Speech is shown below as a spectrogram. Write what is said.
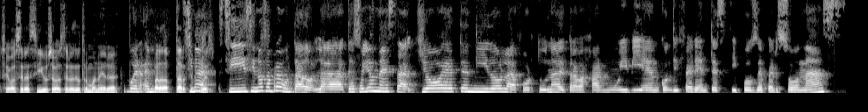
¿Se va a hacer así o se va a hacer de otra manera bueno, em, para adaptarse, pues? Sí, sí nos han preguntado. La, te soy honesta, yo he tenido la fortuna de trabajar muy bien con diferentes tipos de personas.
